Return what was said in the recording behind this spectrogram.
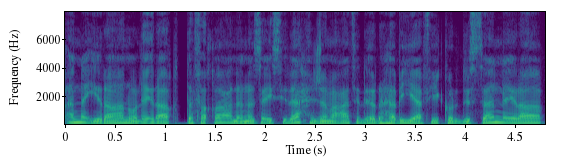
أن إيران والعراق اتفقا على نزع سلاح الجماعات الإرهابية في كردستان العراق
